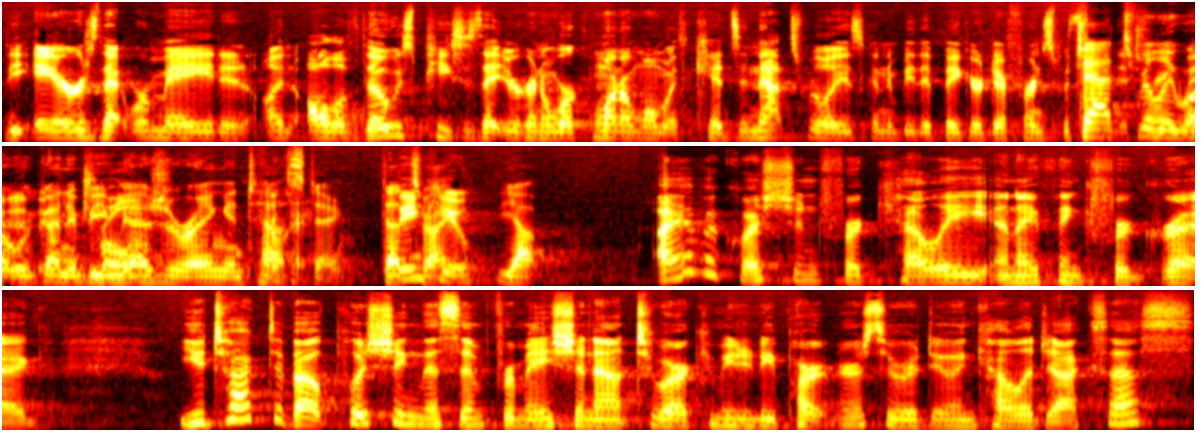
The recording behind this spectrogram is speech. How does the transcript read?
the errors that were made and, and all of those pieces that you're going to work one-on-one with kids. And that's really is going to be the bigger difference between That's really what we're going to be measuring and testing. Okay. That's Thank right. you. Yep. I have a question for Kelly and I think for Greg. You talked about pushing this information out to our community partners who are doing college access.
